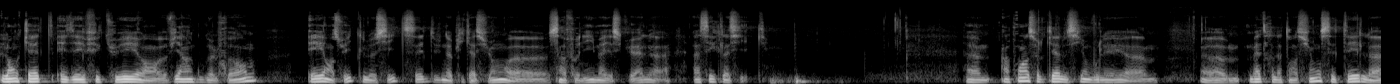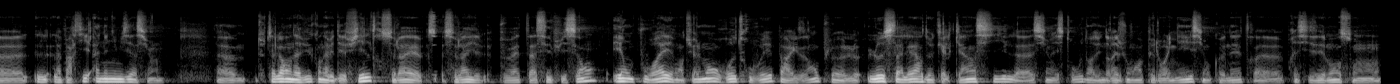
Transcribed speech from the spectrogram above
l'enquête est effectuée via un Google Form et ensuite le site c'est une application Symfony MySQL assez classique. un point sur lequel aussi on voulait mettre l'attention, c'était la, partie anonymisation. Euh, tout à l'heure, on a vu qu'on avait des filtres, cela, peut être assez puissant, et on pourrait éventuellement retrouver, par exemple, le, salaire de quelqu'un si, on se trouve dans une région un peu éloignée, si on connaît euh, précisément son,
